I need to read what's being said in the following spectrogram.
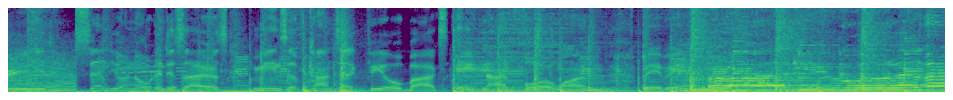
read. Send your note and desires. Means of contact P.O. Box 8941. Baby. Write you a letter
